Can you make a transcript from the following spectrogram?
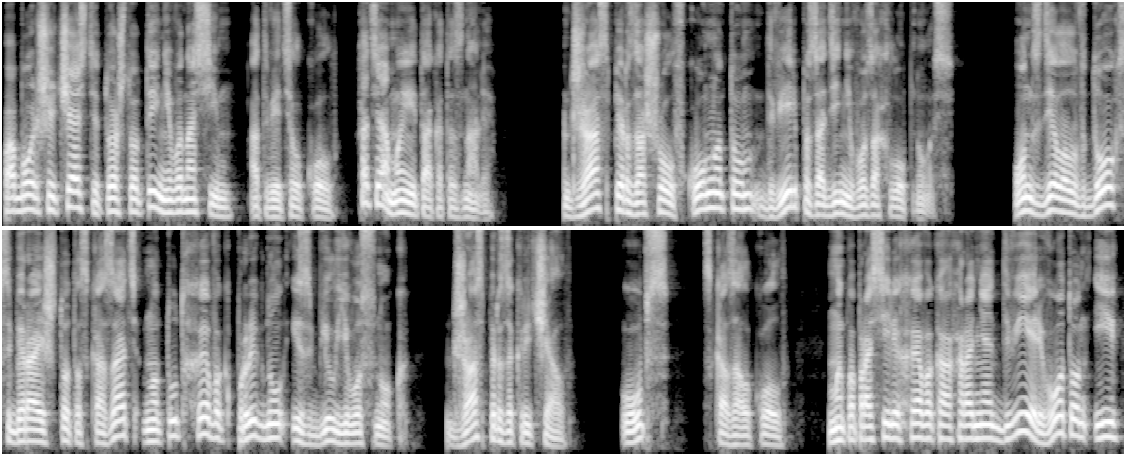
«По большей части то, что ты невыносим», — ответил Кол. «Хотя мы и так это знали». Джаспер зашел в комнату, дверь позади него захлопнулась. Он сделал вдох, собираясь что-то сказать, но тут Хэвок прыгнул и сбил его с ног. Джаспер закричал. «Упс», — сказал Кол. Мы попросили Хэвока охранять дверь, вот он и...»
